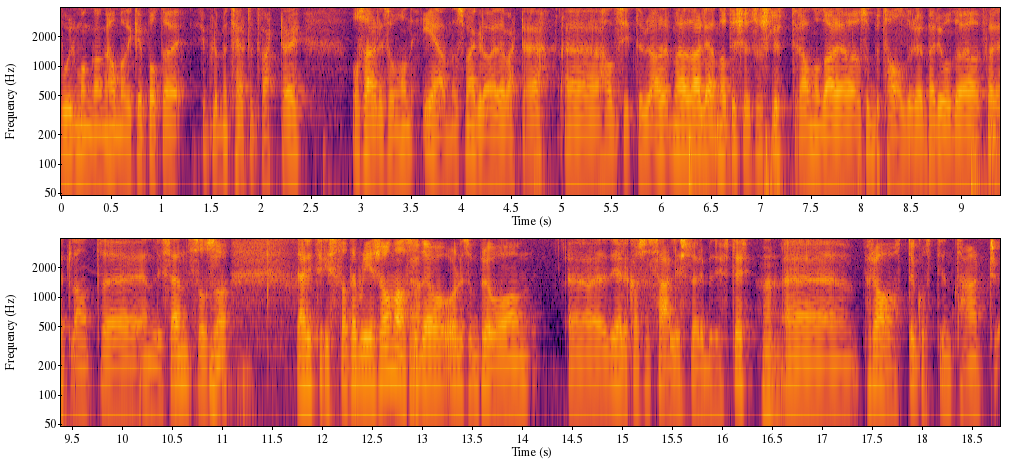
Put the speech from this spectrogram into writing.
hvor mange ganger har man ikke på en måte implementert et verktøy, og så er det liksom han ene som er glad i det verktøyet. Eh, han sitter med det alene, og til slutt så slutter han, og, da er og så betaler du en periode for et eller annet, eh, en lisens. og så Det er litt trist at det blir sånn. altså Det å, å liksom prøve å eh, Det gjelder kanskje særlig større bedrifter. Eh, prate godt internt.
